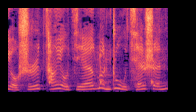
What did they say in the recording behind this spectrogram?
有时，藏有节，论著前神。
